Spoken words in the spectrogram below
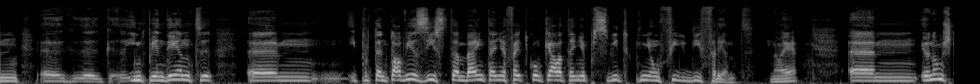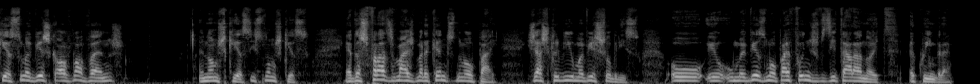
um, uh, independente. um, e portanto, talvez isso também tenha feito com que ela tenha percebido que tinha um filho diferente, não é? Um, eu não me esqueço, uma vez que aos 9 anos. Eu não me esqueço, isso não me esqueço. É das frases mais marcantes do meu pai. Já escrevi uma vez sobre isso. Ou eu- uma vez o meu pai foi-nos visitar à noite, a Coimbra.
